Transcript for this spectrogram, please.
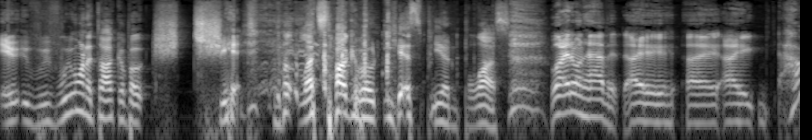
If, if we want to talk about sh- shit, let's talk about ESPN Plus. Well, I don't have it. I, I, I, how,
